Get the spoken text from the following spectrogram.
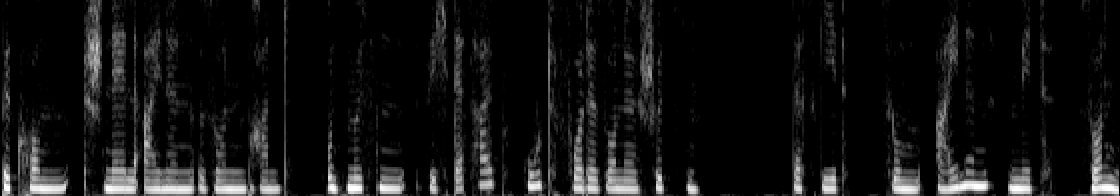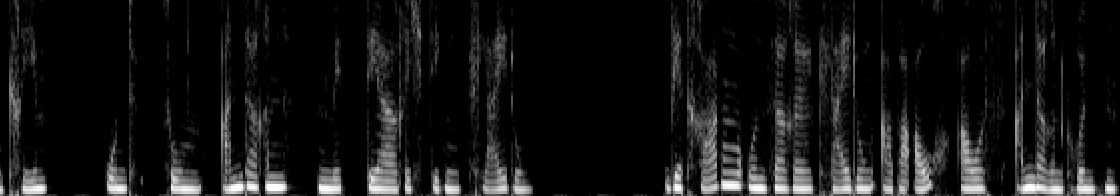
bekommen schnell einen Sonnenbrand und müssen sich deshalb gut vor der Sonne schützen. Das geht zum einen mit Sonnencreme und zum anderen mit der richtigen Kleidung. Wir tragen unsere Kleidung aber auch aus anderen Gründen.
